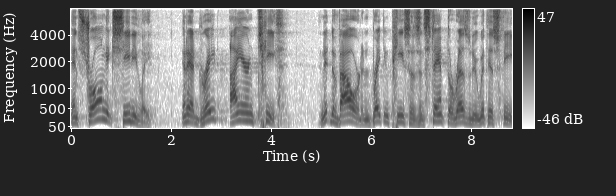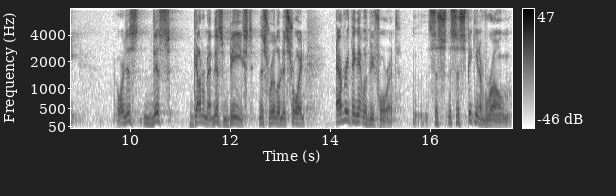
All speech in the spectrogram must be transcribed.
and strong exceedingly, and had great iron teeth. And it devoured and brake in pieces and stamped the residue with his feet. Or just this government, this beast, this ruler destroyed everything that was before it. This is, this is speaking of Rome.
